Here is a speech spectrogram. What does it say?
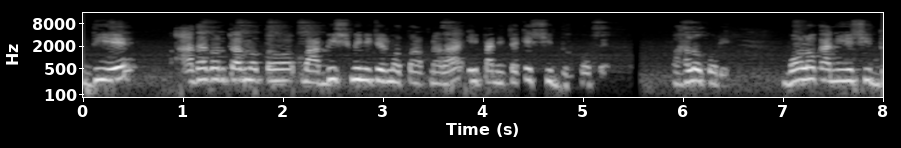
দিয়ে আধা ঘণ্টার মতো বা বিশ মিনিটের মতো আপনারা এই পানিটাকে সিদ্ধ করবেন। ভালো করে বলক আনিয়ে সিদ্ধ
